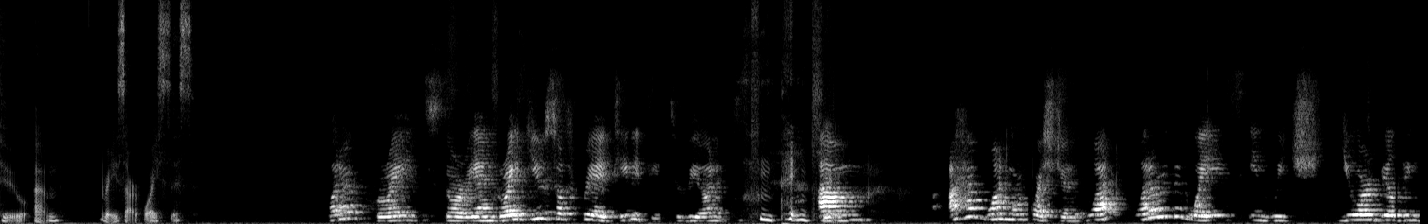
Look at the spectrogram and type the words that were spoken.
to um, raise our voices what a great story and great use of creativity, to be honest. Thank you. Um, I have one more question. What What are the ways in which you are building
